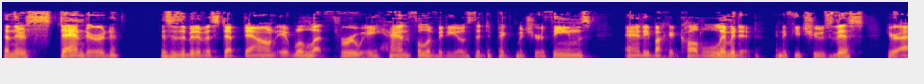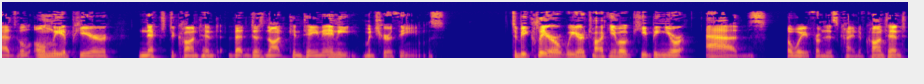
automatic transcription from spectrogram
Then there's Standard, this is a bit of a step down. It will let through a handful of videos that depict mature themes and a bucket called limited. And if you choose this, your ads will only appear next to content that does not contain any mature themes. To be clear, we are talking about keeping your ads away from this kind of content,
